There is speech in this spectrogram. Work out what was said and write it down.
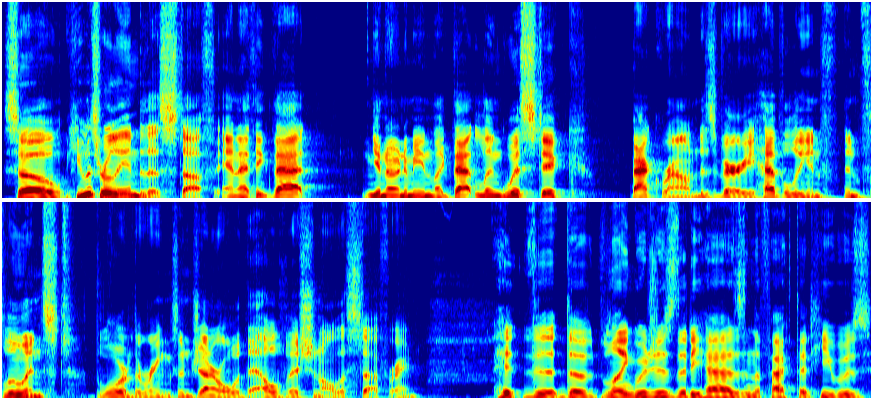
so he was really into this stuff. And i think that you know what i mean? Like that linguistic background is very heavily inf- influenced lord of the rings in general with the elvish and all this stuff right Hit the the languages that he has and the fact that he was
